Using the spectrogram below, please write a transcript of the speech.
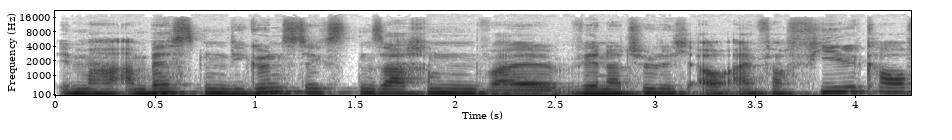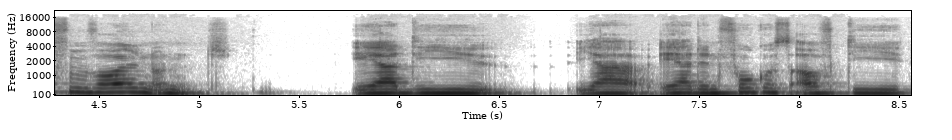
immer am besten die günstigsten Sachen, weil wir natürlich auch einfach viel kaufen wollen und eher die, ja, eher den Fokus auf die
